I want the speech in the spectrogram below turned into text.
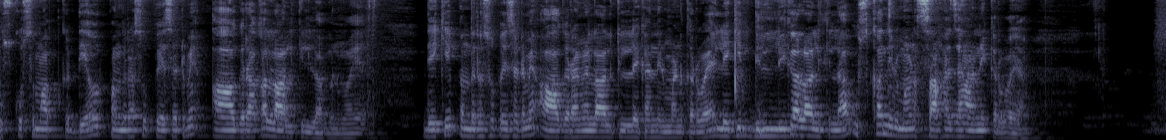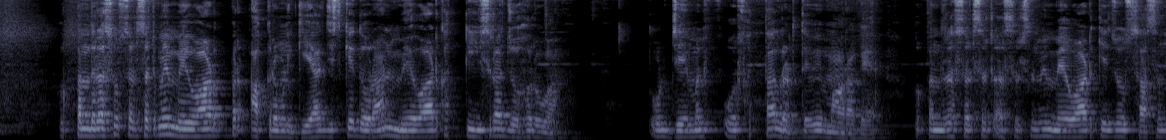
उसको समाप्त कर दिया और पंद्रह में आगरा का लाल किला बनवाया। देखिए, पंद्रह में आगरा में लाल किले का निर्माण करवाया, लेकिन दिल्ली का लाल किला उसका निर्माण शाहजहाँ ने करवाया। पंद्रह में मेवाड़ पर आक्रमण किया, जिसके दौरान मेवाड़ का तीसरा जोहर हुआ और जयमल और फत्ता लड़ते हुए मारा गया। और पंद्रह सड़सठ, अड़सठ में मेवाड़ के जो शासन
